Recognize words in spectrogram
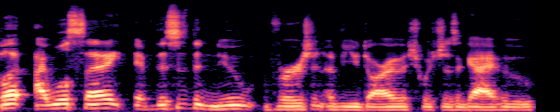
But I will say, if this is the new version of Yu Darvish, which is a guy who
